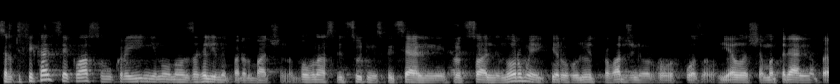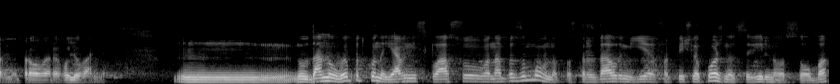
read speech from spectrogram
Сертифікація класу в Україні ну взагалі не передбачена, бо в нас відсутні спеціальні процесуальні норми, які регулюють провадження верхових позовів. Є лише матеріально певне правове регулювання. Ну, в даному випадку наявність класу вона безумовно постраждалим є фактично кожна цивільна особа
